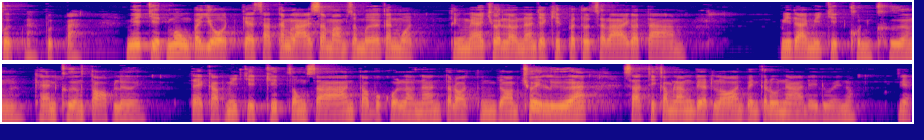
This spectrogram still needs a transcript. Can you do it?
ฝึกนะฝึกไปมีจิตมุ่งประโยชน์แก่สัตว์ทั้งหลายสม่ำเสมอกันหมด ถึงแม้ชนเหล่านั้นจะคิดประทุษร้ายก็ตามมิได้มีจิตขุนเคือง แค้นเคืองตอบเลย แต่กลับมีจิตคิดสงสารต่อบุคคลเหล่านั้น ตลอดถึงยอมช่วยเหลือ สัตว์ที่กำลังเดือดร้อนเป็นกรุณาได้ด้วยเนาะเนี่ย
